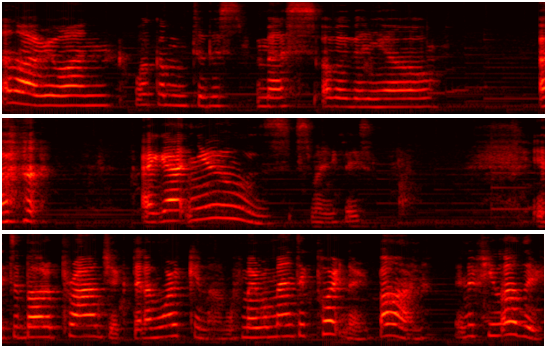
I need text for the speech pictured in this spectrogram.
Hello everyone, welcome to this mess of a video. Uh, I got news, smiley face. It's about a project that I'm working on with my romantic partner, Bon, and a few others.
